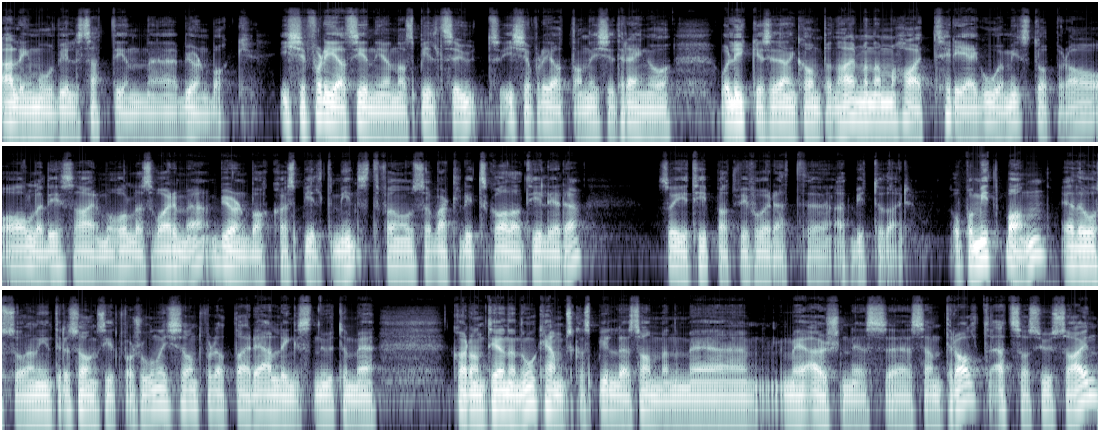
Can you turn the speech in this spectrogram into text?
Erling Moe vil sette inn eh, Bjørnbakk. Ikke fordi at Sinjen har spilt seg ut, ikke fordi at han ikke trenger å, å lykkes i den kampen, her, men de har tre gode midtstoppere, og alle disse her må holdes varme. Bjørnbakk har spilt minst, for han har også vært litt skada tidligere. Så jeg tipper at vi får et, et bytte der. Og på midtbanen er det også en interessant situasjon, ikke sant? for der er Ellingsen ute med karantene nå. Hvem skal spille sammen med, med Aursnes eh, sentralt? Etzas Hussain,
